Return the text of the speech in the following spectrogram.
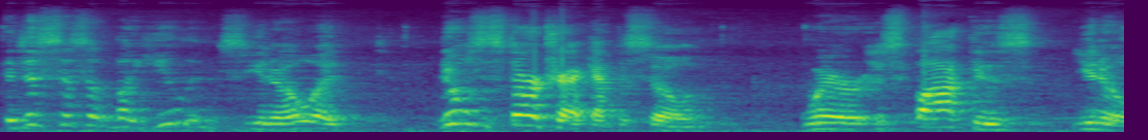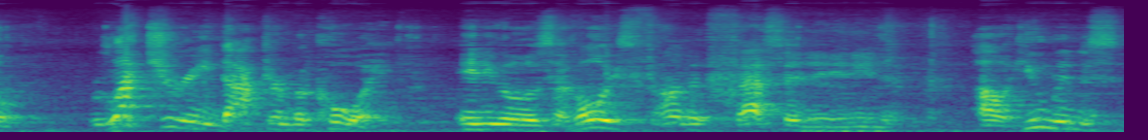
it just says something about humans. You know, uh, there was a Star Trek episode where Spock is, you know, lecturing Dr. McCoy, and he goes, "I've always found it fascinating how humans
